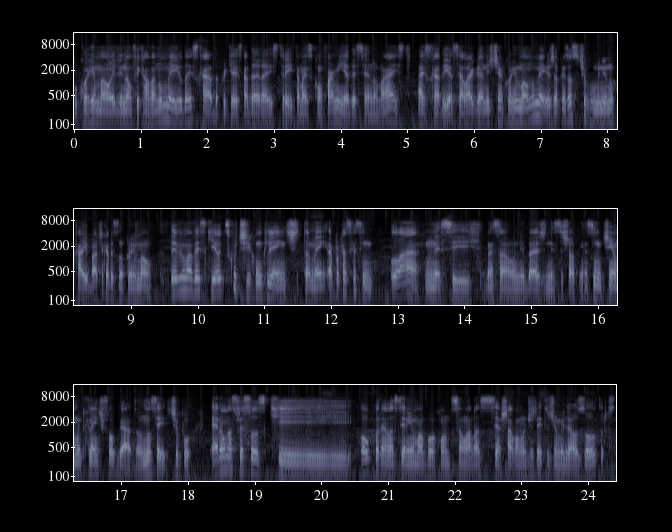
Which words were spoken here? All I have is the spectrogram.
o corrimão ele não ficava no meio da escada, porque a escada era estreita, mas conforme ia descendo mais, a escada ia se alargando e tinha corrimão no meio. Já pensou se tipo o menino cai e bate a cabeça no corrimão? Teve uma vez que eu discuti com um cliente também, é por causa que assim, lá nesse nessa unidade, nesse shopping assim, tinha muito cliente folgado. Não sei, tipo, eram umas pessoas que, ou por elas terem uma boa condição, elas se achavam no direito de humilhar os outros,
